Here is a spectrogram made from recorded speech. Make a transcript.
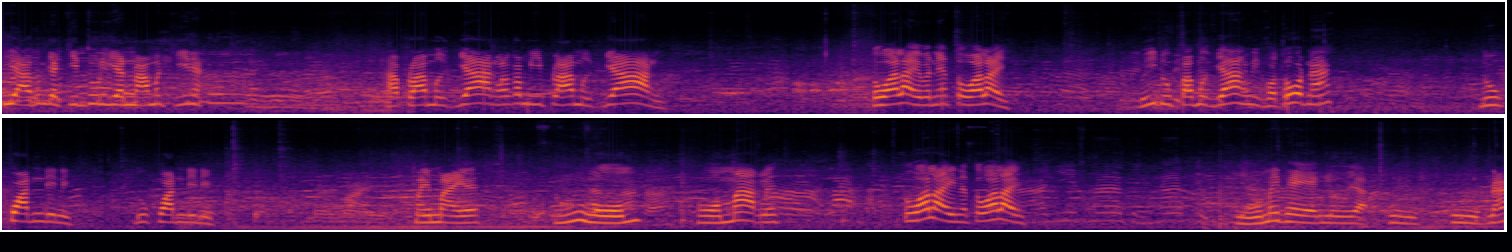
พี่ยาเพิ่งจะกินทุเรียนมาเมื่อกี้เนี่ยอะปลาหมึกย่างแล้วก็มีปลาหมึกย่าง ตัวอะไรวันนี้ตัวอะไรวิดูปลาหมึกย่างดิขอโทษนะ ดูควันดินี่ ดูควันดินี่ ใหม่ใหม่ๆเลยอื้อหอมหอมมากเลย ตัวอะไรนะตัวอะไรยี่ห้าถึงห้าสิบโหไม่แพงเลยอะ ถูกถูกนะ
